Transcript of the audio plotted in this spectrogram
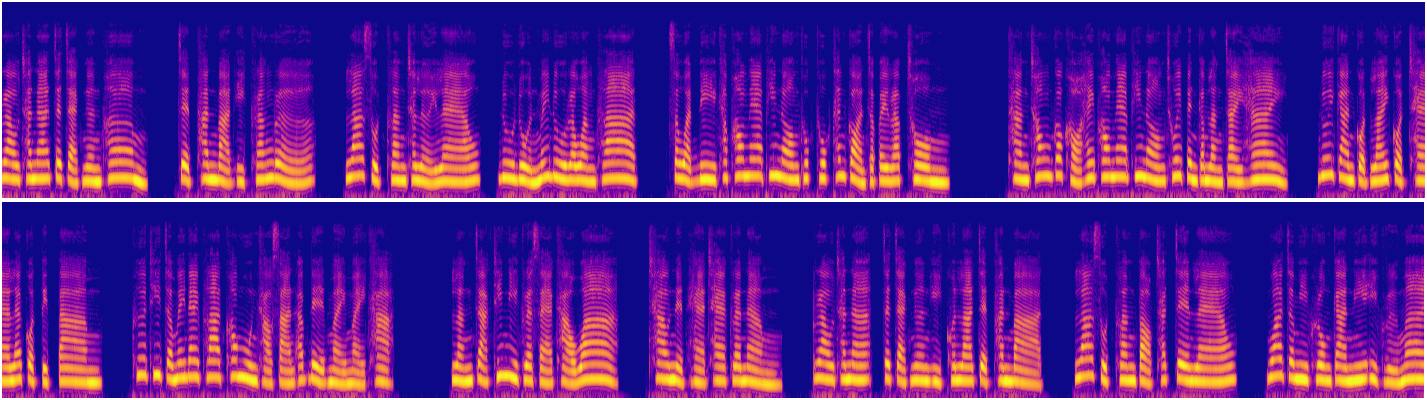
เราชนะจะแจกเงินเพิ่ม 7,000 บาทอีกครั้งเหรอ ล่าสุดคลังเฉลยแล้ว ดูด่วนไม่ดูระวังพลาด สวัสดีค่ะพ่อแม่พี่น้องทุกๆ ท่านก่อนจะไปรับชม ทางช่องก็ขอให้พ่อแม่พี่น้องช่วยเป็นกำลังใจให้ ด้วยการกดไลค์กดแชร์และกดติดตาม เพื่อที่จะไม่ได้พลาดข้อมูลข่าวสารอัปเดตใหม่ๆ ค่ะ หลังจากที่มีกระแสข่าวว่า ชาวเน็ตแห่แชร์กระหน่ำ เราชนะจะแจกเงินอีกคนละ 7,000 บาท ล่าสุดคลังตอบชัดเจนแล้ว ว่าจะมีโครงการนี้อีกหรือไม่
